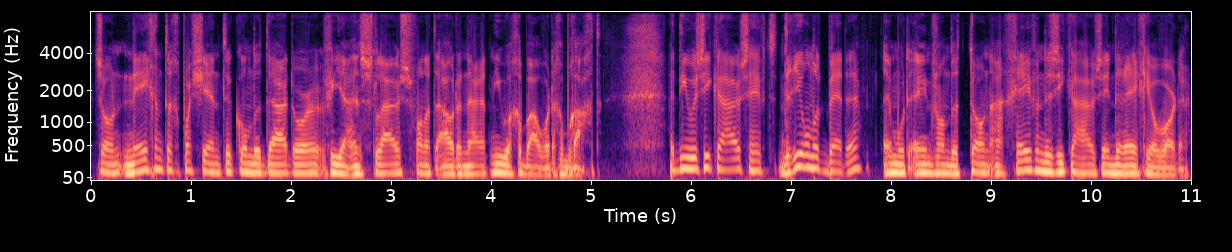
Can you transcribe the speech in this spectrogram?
Zo'n 90 patiënten konden daardoor via een sluis van het oude naar het nieuwe gebouw worden gebracht. Het nieuwe ziekenhuis heeft 300 bedden... en moet een van de toonaangevende ziekenhuizen in de regio worden.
